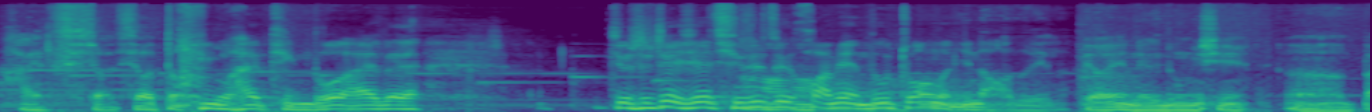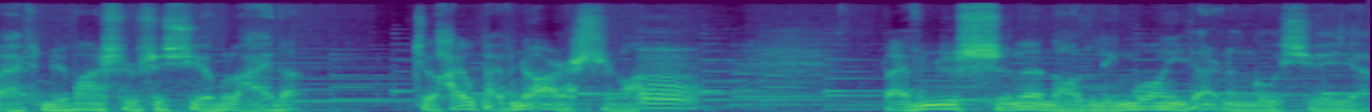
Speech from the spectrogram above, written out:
还小小动作还挺多，还在，就是这些，其实这画面都装到你脑子里了。表演这个东西，呃，百分之八十是学不来的，就还有百分之二十嘛。嗯。百分之十呢，脑子灵光一点，能够学一点。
